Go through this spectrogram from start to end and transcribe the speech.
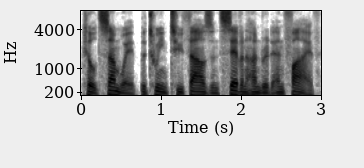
killed somewhere between 2,700 and 5,000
